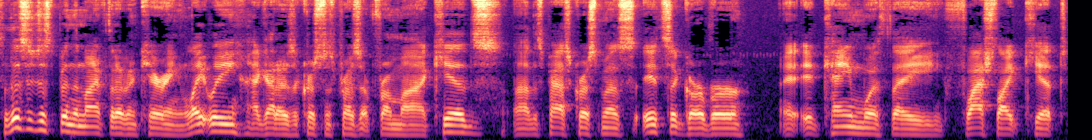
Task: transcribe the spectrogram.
So this has just been the knife that I've been carrying lately. I got it as a Christmas present from my kids uh, this past Christmas. It's a Gerber. It, came with a flashlight kit.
